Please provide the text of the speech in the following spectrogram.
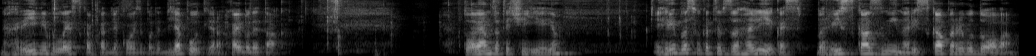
Грім і блискавка для когось буде. Для Путлера. Хай буде так. Пливемо за течією. І грім блискавка це взагалі якась різка зміна, різка перебудова.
